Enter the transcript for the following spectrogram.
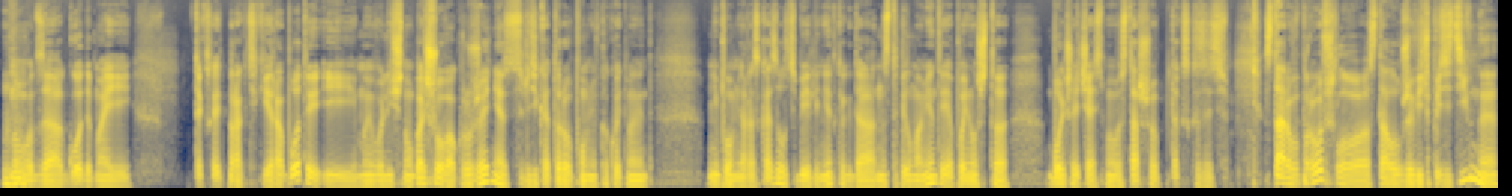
Ну Мгм. вот за годы моей, так сказать, практики и работы и моего личного большого окружения, среди которого, помню, в какой-то момент, не помню, рассказывал тебе или нет, когда наступил момент, и я понял, что большая часть моего старшего, так сказать, старого прошлого стала уже ВИЧ-позитивная,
